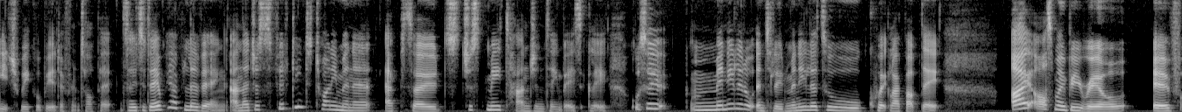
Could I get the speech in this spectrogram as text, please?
each week will be a different topic. So today we have living, and they're just 15 to 20 minute episodes, just me tangenting basically. Also, mini little interlude, mini little quick life update. I asked my BeReal if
